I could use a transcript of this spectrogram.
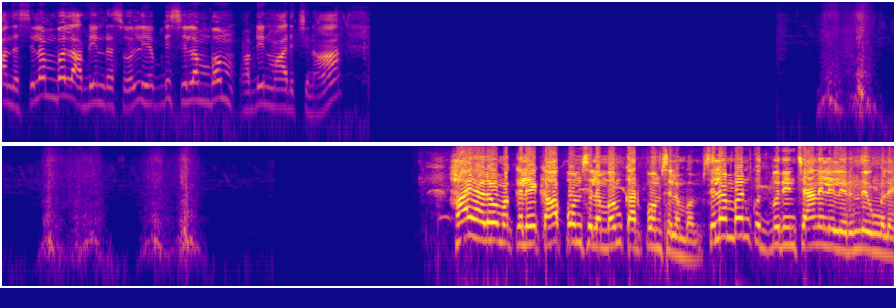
அந்த சிலம்பல் அப்படின்ற சொல் எப்படி சிலம்பம் அப்படின்னு மாறிச்சுன்னா ஹாய் ஹலோ மக்களே. காப்போம் சிலம்பம் கற்போம் சிலம்பம். சிலம்பன் குத்புதீன் சேனலில் இருந்து உங்களை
